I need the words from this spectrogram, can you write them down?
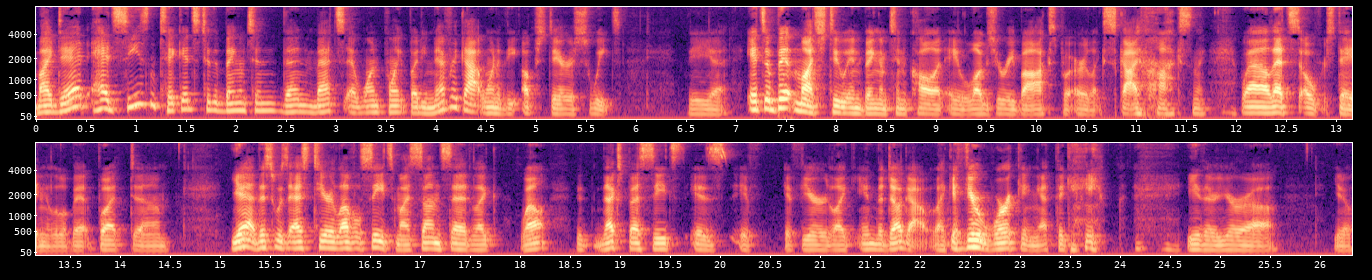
My dad had season tickets to the Binghamton then Mets at one point, but he never got one of the upstairs suites. The uh, it's a bit much to in Binghamton call it a luxury box, but or like skybox. Like, well, that's overstating a little bit, but um, yeah, this was S tier level seats. My son said like, well, the next best seats is if if you're like in the dugout, like if you're working at the game, either you're uh, you know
